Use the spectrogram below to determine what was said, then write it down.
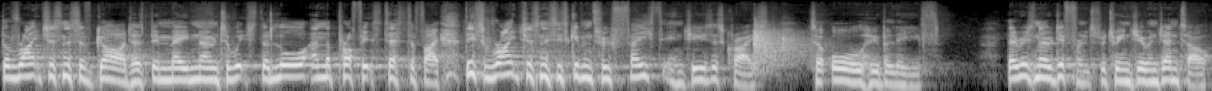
the righteousness of God has been made known to which the law and the prophets testify. This righteousness is given through faith in Jesus Christ to all who believe. There is no difference between Jew and Gentile,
